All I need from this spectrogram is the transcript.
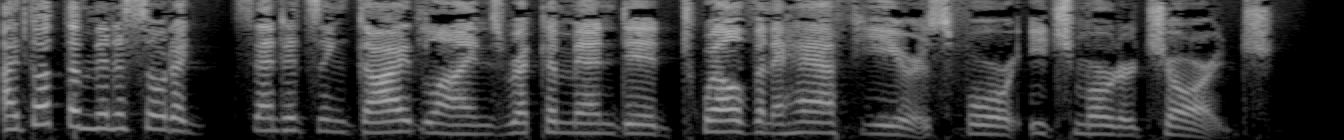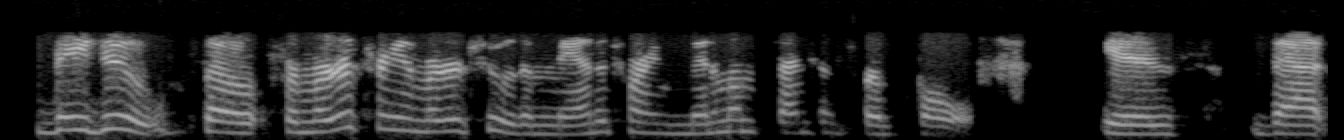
I thought the Minnesota sentencing guidelines recommended 12 and a half years for each murder charge. They do. So for murder three and murder two, the mandatory minimum sentence for both is that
